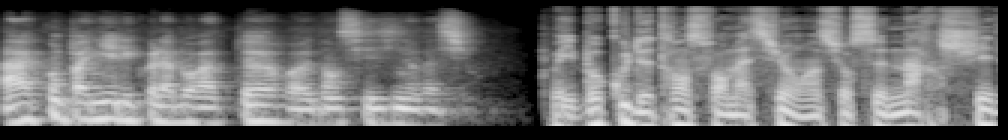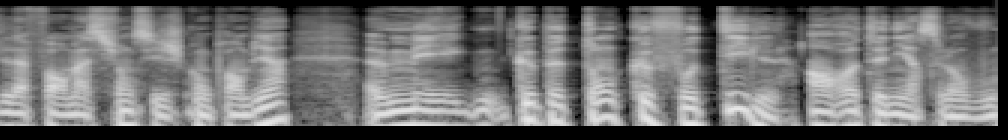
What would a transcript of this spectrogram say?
à accompagner les collaborateurs euh, dans ces innovations. Oui, beaucoup de transformations hein, sur ce marché de la formation, si je comprends bien. Euh, mais que peut-on, que faut-il en retenir selon vous?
